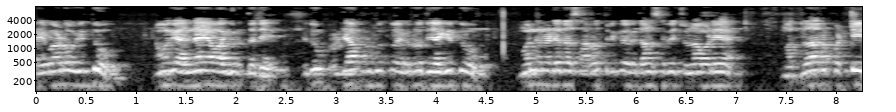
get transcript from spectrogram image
ಕೈವಾಡವೂ ಇದ್ದು ನಮಗೆ ಅನ್ಯಾಯವಾಗಿರುತ್ತದೆ. ಇದು ಪ್ರಜಾಪ್ರಭುತ್ವ ವಿರೋಧಿಯಾಗಿದ್ದು ಮೊನ್ನೆ ನಡೆದ ಸಾರ್ವತ್ರಿಕ ವಿಧಾನಸಭೆ ಚುನಾವಣೆಯ ಮತದಾರ ಪಟ್ಟಿ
